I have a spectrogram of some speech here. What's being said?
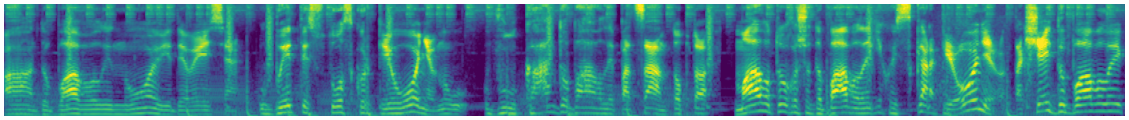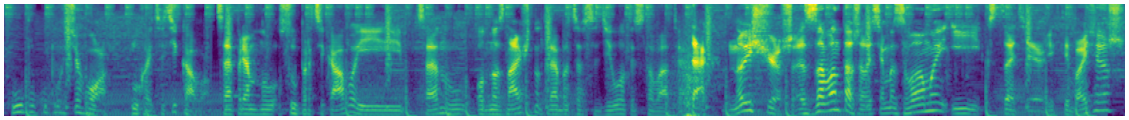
а, добавили нові, дивися. Убити 100 скорпіонів. Ну, вулкан добавили, пацан. Тобто, мало того, що добавили якихось скорпіонів, так ще й добавили купу купу всього. Слухай, це цікаво. Це прям ну супер цікаво, і це ну однозначно треба це все діло тестувати. Так, ну і що ж, завантажилися ми з вами. І, кстати, як ти бачиш,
